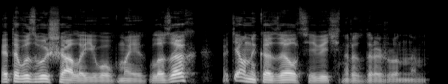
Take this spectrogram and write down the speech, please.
Это возвышало его в моих глазах, хотя он и казался вечно раздраженным.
